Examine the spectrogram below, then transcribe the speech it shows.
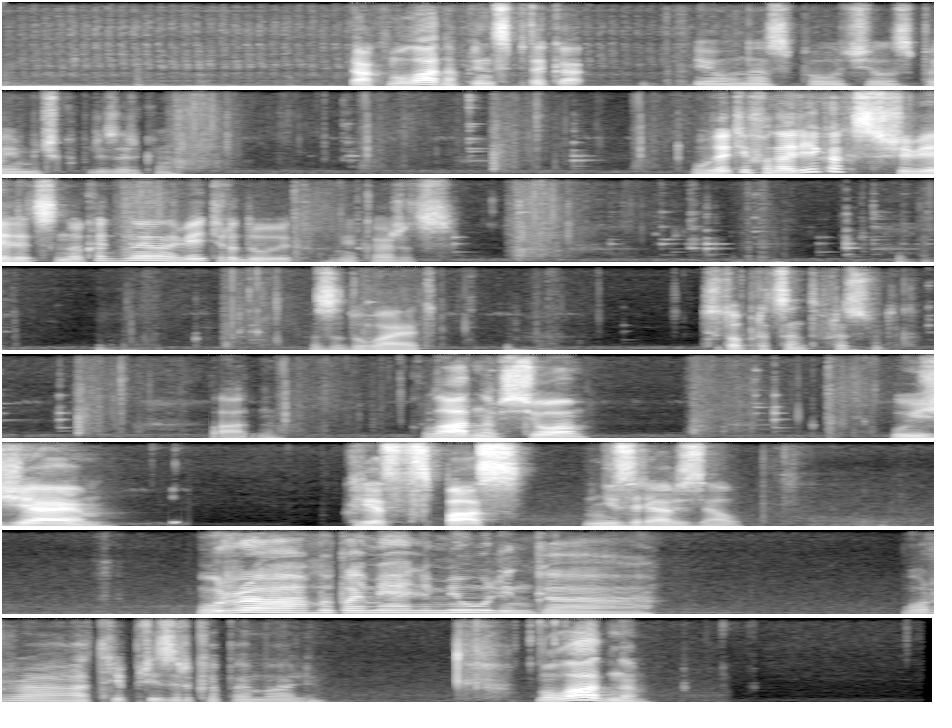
Так, ну ладно, в принципе, такая... И у нас получилась поимочка призрака. Вот эти фонари как шевелятся. Ну, как, наверное, ветер дует, мне кажется. Задувает. Сто процентов рассудка. Ладно. Ладно, все. Уезжаем. Крест спас. Не зря взял. Ура, мы поймали Мюлинга. Ура, три призрака поймали. Ну ладно.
